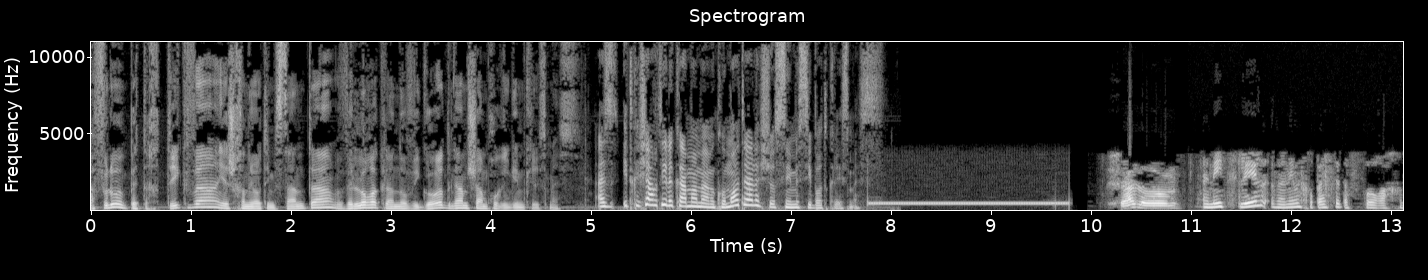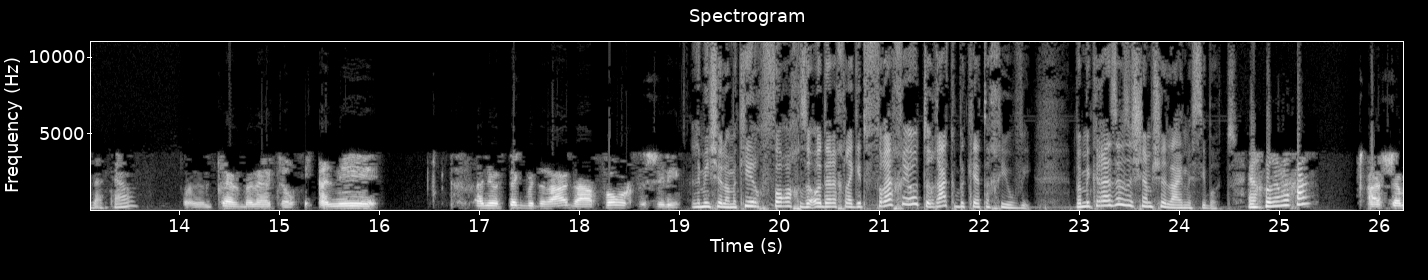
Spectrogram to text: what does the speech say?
אפילו בפתח תקווה יש חנויות עם סנטה, ולא רק לנובי גוד, גם שם חוגגים כריסמס. אז התקשרתי לכמה מהמקומות האלה שעושים מסיבות כריסמס. שלום. אני צליל ואני מחפשת את הפורח, זה אתה? כן, בין היתר. אני... אני עוסק בדראג, הפורח זה שלי. למי שלא מכיר, פורח זה עוד דרך להגיד פרחיות, רק בקטע חיובי. במקרה הזה זה שם של ליין מסיבות. איך קוראים לך? השם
